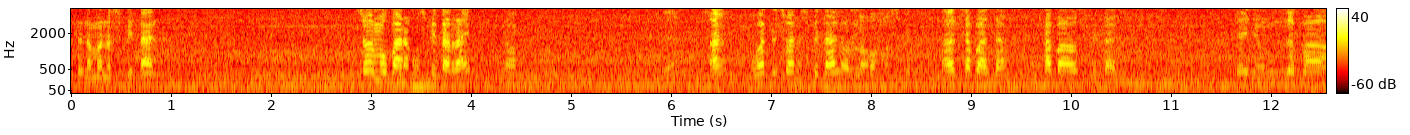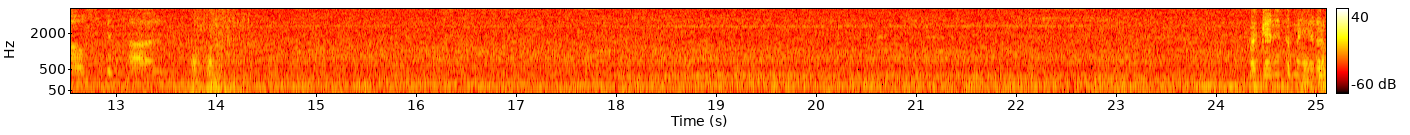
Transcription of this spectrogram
Ito naman hospital. So Mubarak Hospital, right? No. Yeah. Ah, what this one hospital or no? Hospital. Al Sabasa? Sabah Hospital. Yan yung Sabah Hospital. Pag ganito mahirap,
